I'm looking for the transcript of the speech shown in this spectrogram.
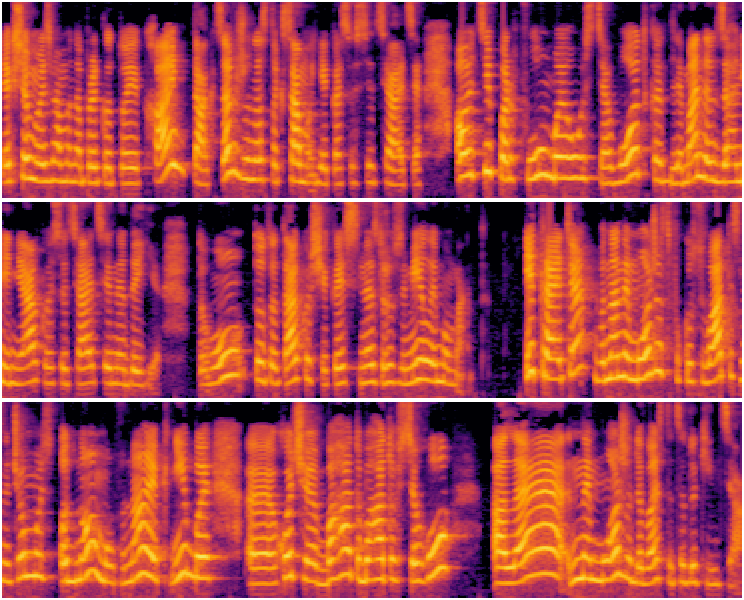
Якщо ми візьмемо, наприклад, той як Хайв, так, це вже у нас так само є якась асоціація. А оці парфуми, ось ця водка для мене взагалі ніякої асоціації не дає. Тому тут також якийсь незрозумілий момент. І третє, вона не може сфокусуватись на чомусь одному. Вона як ніби е, хоче багато-багато всього, але не може довести це до кінця.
